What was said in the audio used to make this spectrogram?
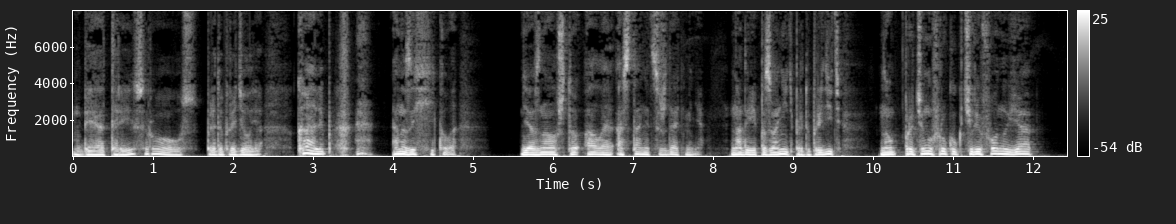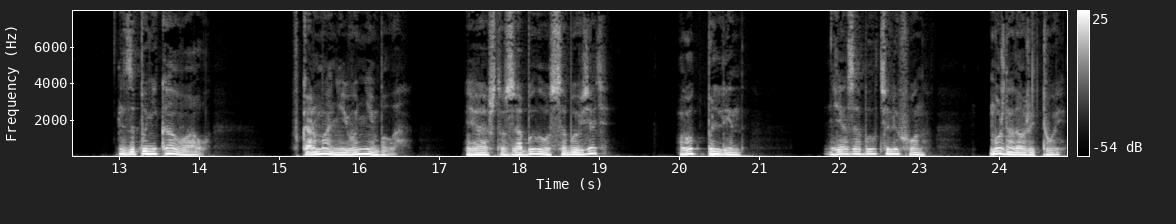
Беатрис Роуз, предупредил я. Калиб, она захикала. Я знал, что Алая останется ждать меня. Надо ей позвонить, предупредить. Но, протянув руку к телефону, я запаниковал. В кармане его не было. Я что, забыл его с собой взять? Вот блин. Я забыл телефон. Можно одолжить твой?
